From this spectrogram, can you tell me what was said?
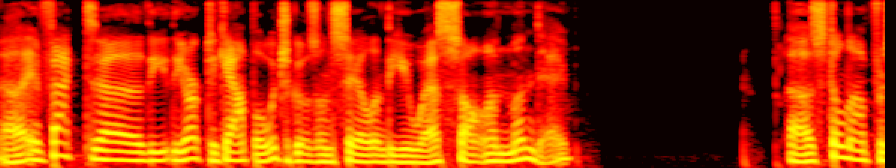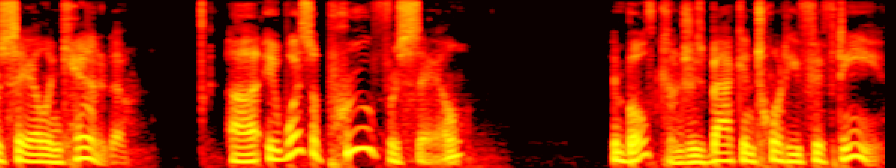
Uh, in fact, uh, the, the Arctic apple, which goes on sale in the U.S. saw on Monday, uh, still not for sale in Canada. Uh, it was approved for sale in both countries back in 2015.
